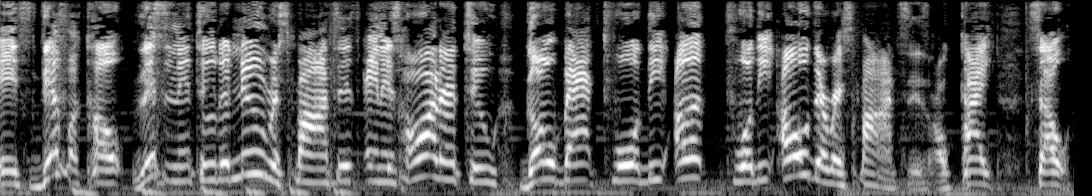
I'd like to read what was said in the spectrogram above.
it's difficult listening to the new responses and it's harder to go back for the uh, for the older responses okay so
